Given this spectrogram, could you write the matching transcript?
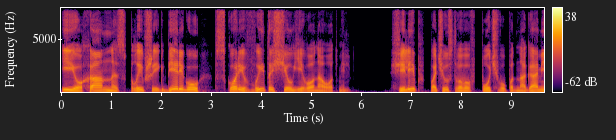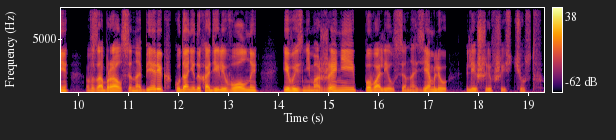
и Йоханнес, плывший к берегу, вскоре вытащил его на отмель. Филипп, почувствовав почву под ногами, взобрался на берег, куда не доходили волны, и в изнеможении повалился на землю, лишившись чувств.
